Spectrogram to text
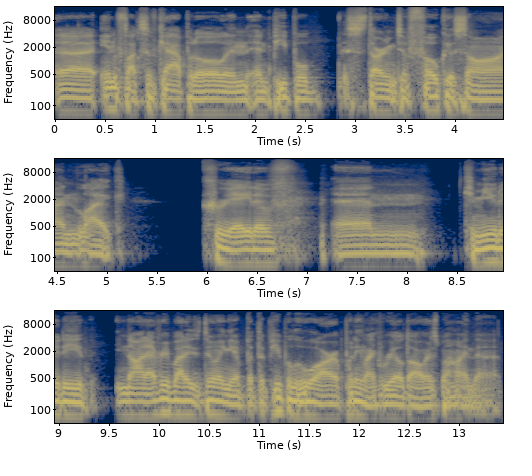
uh, influx of capital and and people starting to focus on like creative and community. Not everybody's doing it, but the people who are putting like real dollars behind that.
